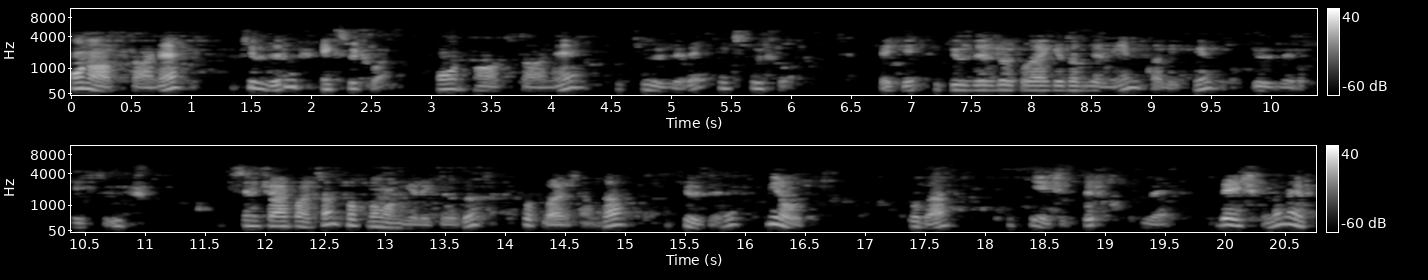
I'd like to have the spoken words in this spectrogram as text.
16 tane 2 üzeri 3, eksi 3 var. 16 tane 2 üzeri eksi 3 var. Peki 2 üzeri 4 olarak yazabilir miyim? Tabii ki 2 üzeri eksi 3. İkisini çarparsam toplamam gerekiyordu. Toplarsam da 2 üzeri 1 olacak. Bu da 2 eşittir ve D şıkkında mevcut.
